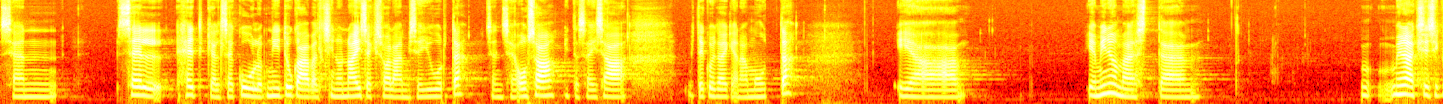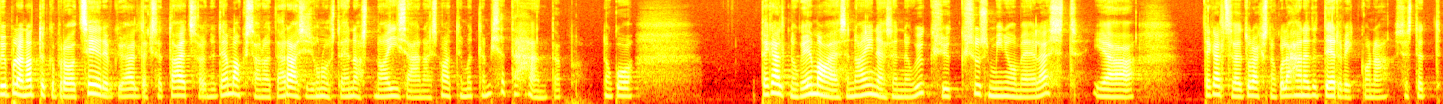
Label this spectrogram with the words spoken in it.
see on, sel hetkel see kuulub nii tugevalt sinu naiseks olemise juurde, see on see osa, mida sa ei saa mitte kuidagi enam muuta. ja, ja minu meelest äh, minu jaoks isegi võib-olla natuke provotseeriv, kui öeldakse, et aa, et sa oled nüüd emaks saanud, ära siis unusta ennast naisena, siis ma alati mõtlen, mis see tähendab, nagu tegelikult nagu ema ja see naine, see on nagu üks üksus minu meelest ja tegelikult sellele tuleks nagu läheneda tervikuna, sest et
